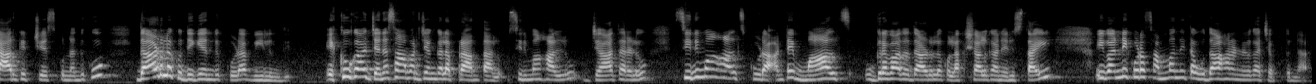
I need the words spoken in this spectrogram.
టార్గెట్ చేసుకున్నందుకు దాడులకు దిగేందుకు కూడా వీలుంది. ఎక్కువగా జనసామర్థ్యం గల ప్రాంతాలు సినిమా హాళ్ళు జాతరలు సినిమా హాల్స్ కూడా అంటే మాల్స్ ఉగ్రవాద దాడులకు లక్ష్యాలుగా నిలుస్తాయి. ఇవన్నీ కూడా సంబంధిత ఉదాహరణలుగా చెప్తున్నారు.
